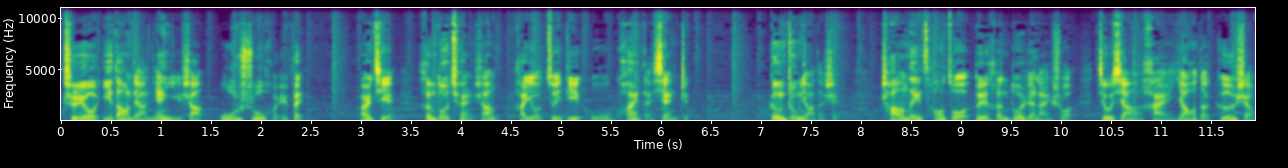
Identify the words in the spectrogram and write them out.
持有一到两年以上无赎回费，而且很多券商还有最低五块的限制。更重要的是。场内操作对很多人来说就像海妖的歌声。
